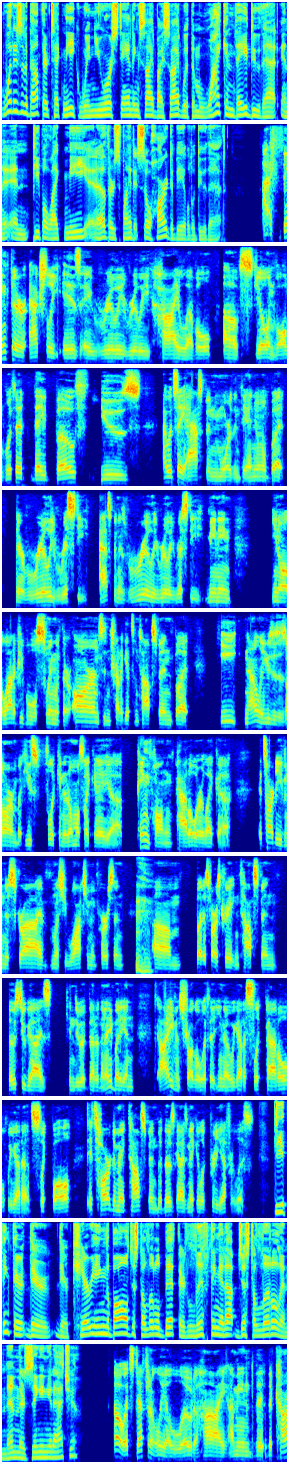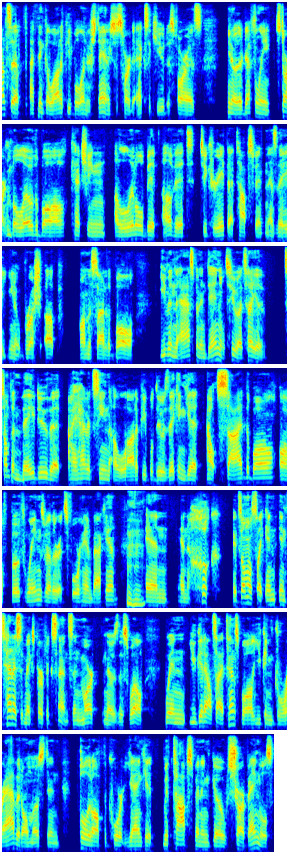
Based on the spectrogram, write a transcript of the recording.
What is it about their technique when you're standing side by side with them? Why can they do that, and and people like me and others find it so hard to be able to do that? I think there actually is a really, really high level of skill involved with it. They both use, I would say Aspen more than Daniel, but they're really wristy. Aspen is really, really wristy, meaning, you know, a lot of people will swing with their arms and try to get some topspin, but he not only uses his arm, but he's flicking it almost like a uh, ping pong paddle or like a. It's hard to even describe unless you watch him in person. Mhm. Um, but as far as creating topspin, those two guys can do it better than anybody. And I even struggle with it. You know, we got a slick paddle, we got a slick ball. It's hard to make topspin, but those guys make it look pretty effortless. Do you think they're they're they're carrying the ball just a little bit? They're lifting it up just a little, and then they're zinging it at you. Oh, it's definitely a low to high. I mean, the the concept I think a lot of people understand. It's just hard to execute as far as you know, they're definitely starting below the ball, catching a little bit of it to create that topspin as they, you know, brush up on the side of the ball. Even Aspen and Daniel too, I tell you, something they do that I haven't seen a lot of people do is they can get outside the ball off both wings, whether it's forehand, backhand, Mhm. and and hook. It's almost like in, in tennis it makes perfect sense, and Mark knows this well. When you get outside a tennis ball, you can grab it almost and pull it off the court, yank it with topspin and go sharp angles.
